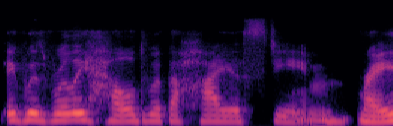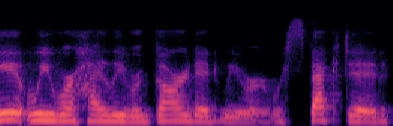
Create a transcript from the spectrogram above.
It was really held with a high esteem, right? We were highly regarded, we were respected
